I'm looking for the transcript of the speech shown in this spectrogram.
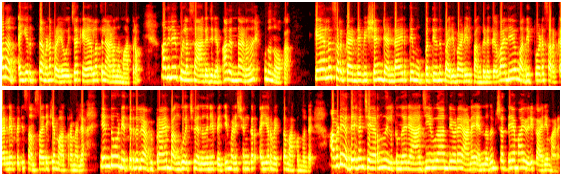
അത് അയ്യർ ഇത്തവണ പ്രയോഗിച്ച കേരളത്തിലാണെന്ന് മാത്രം. അതിലേക്കുള്ള സാഹചര്യം അതെന്താണെന്ന് ഒന്ന് നോക്കാം. കേരള സർക്കാരിന്റെ വിഷൻ രണ്ടായിരത്തി മുപ്പത്തിയൊന്ന് പരിപാടിയിൽ പങ്കെടുക്കുക. വലിയ മതിപ്പോടെ സർക്കാരിനെ പറ്റി സംസാരിക്കുക മാത്രമല്ല എന്തുകൊണ്ട് ഇത്തരത്തിലൊരു അഭിപ്രായം പങ്കുവച്ചു എന്നതിനെ പറ്റി മണിശങ്കർ അയ്യർ വ്യക്തമാക്കുന്നുണ്ട്. അവിടെ അദ്ദേഹം ചേർന്ന് നിൽക്കുന്നത് രാജീവ് ഗാന്ധിയോടെയാണ് എന്നതും ശ്രദ്ധേയമായ ഒരു കാര്യമാണ്.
